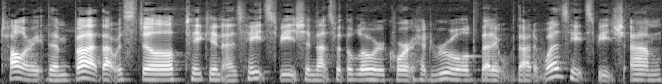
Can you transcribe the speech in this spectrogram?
tolerate them. But that was still taken as hate speech, and that's what the lower court had ruled that it that it was hate speech. Um,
